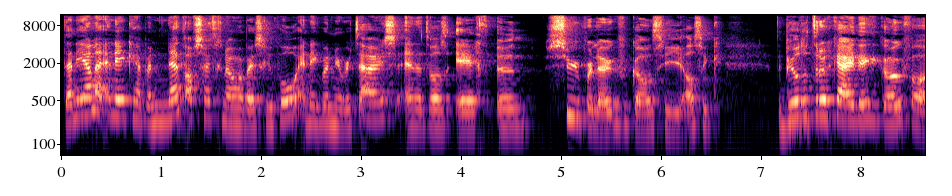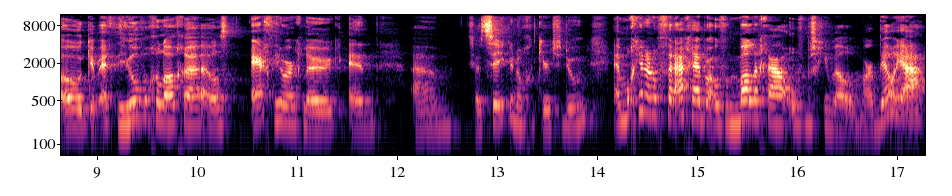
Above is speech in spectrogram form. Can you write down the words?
Danielle en ik hebben net afscheid genomen bij Schiphol en ik ben nu weer thuis. En het was echt een super leuke vakantie. Als ik de beelden terugkijk, denk ik ook van, oh, ik heb echt heel veel gelachen. Het was echt heel erg leuk en ehm, ik zou het zeker nog een keertje doen. En mocht je nou nog vragen hebben over Malaga of misschien wel Marbella,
